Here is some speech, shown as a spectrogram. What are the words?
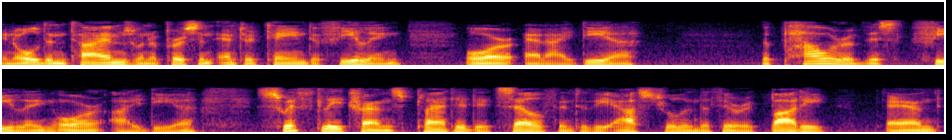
In olden times, when a person entertained a feeling or an idea, the power of this feeling or idea swiftly transplanted itself into the astral and etheric body, and,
